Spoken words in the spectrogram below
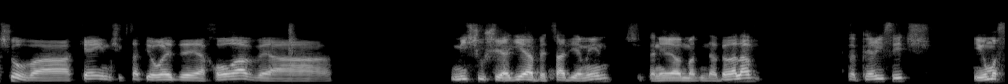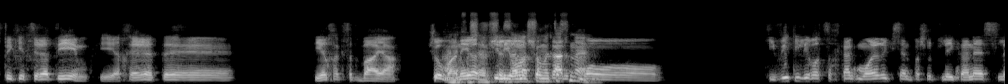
שוב, הקיין שקצת יורד אה, אחורה והמישהו שיגיע בצד ימין, שכנראה עוד מעט נדבר עליו, ופריסיץ' יהיו מספיק יצירתיים, כי אחרת אה, תהיה לך קצת בעיה. שוב, אני, אני רציתי לראות שחקן כמו... קיוויתי לראות שחקן כמו אריקסן פשוט להיכנס ל...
